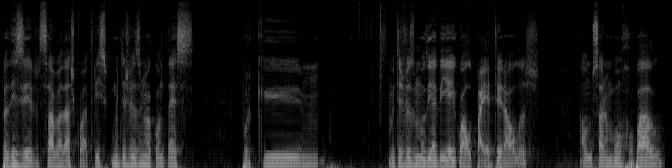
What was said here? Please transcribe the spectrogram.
para dizer sábado às quatro. Isso muitas vezes não acontece porque hum, muitas vezes o meu dia a dia é igual. Pai, é ter aulas, almoçar um bom robalo,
